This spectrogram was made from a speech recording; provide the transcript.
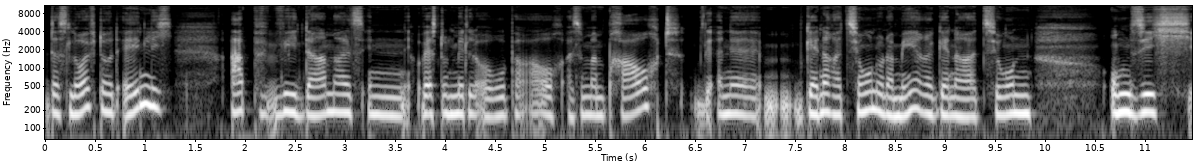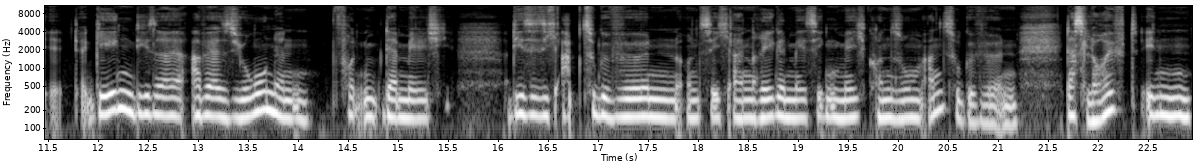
das läuft dort ähnlich ab wie damals in West- und Mitteleuropa auch. Also man braucht eine Generation oder mehrere Generationen, um sich gegen diese Aversionen von der Milch diese sich abzugewöhnen und sich einen regelmäßigen Milchkonsum anzugewöhnen. Das läuft in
